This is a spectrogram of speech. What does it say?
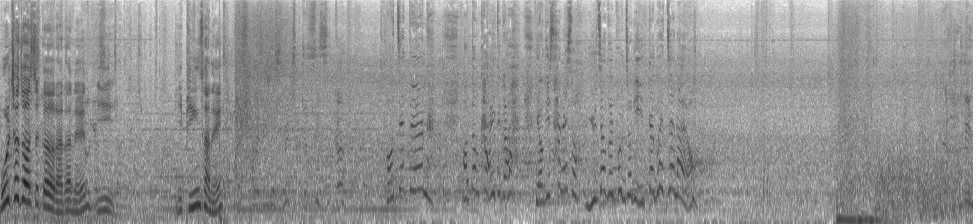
뭘 찾아왔을까요, 라라는 이 이 빙산에? 어쨌든 어떤 가이드가 여기 산에서 유적을 본 적이 있다고 했잖아요. 하긴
